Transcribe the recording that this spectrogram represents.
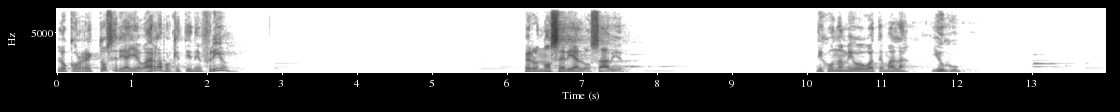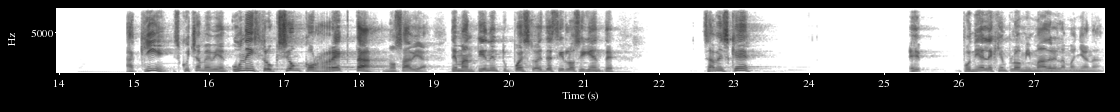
Lo correcto sería llevarla porque tiene frío. Pero no sería lo sabio. Dijo un amigo de Guatemala, Yuhu. Aquí, escúchame bien, una instrucción correcta, no sabia, te mantiene en tu puesto. Es decir, lo siguiente, ¿Sabes qué? Eh, ponía el ejemplo de mi madre en la mañana.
